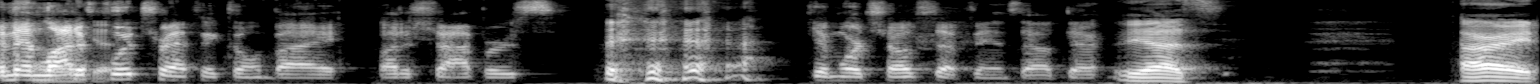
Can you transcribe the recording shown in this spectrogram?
And then I a lot like of it. foot traffic going by, a lot of shoppers. Get more Chub Step fans out there. Yes. All right.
